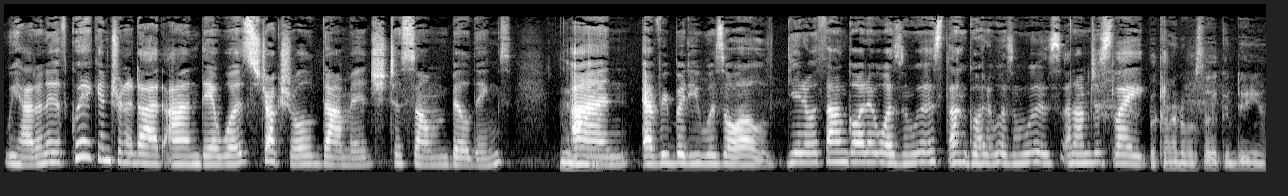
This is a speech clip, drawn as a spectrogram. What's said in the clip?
we had an earthquake in Trinidad and there was structural damage to some buildings. Mhm. And everybody was all, you know, thank God it wasn't worse, thank God it wasn't worse. And I'm just like, But carnival still continue.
